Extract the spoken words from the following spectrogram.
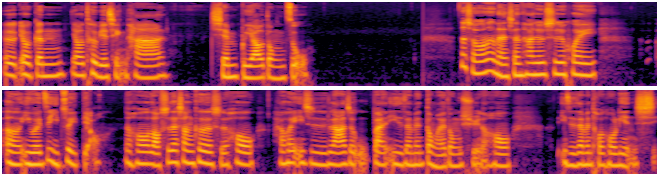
要要跟要特别请他先不要动作。那时候那个男生他就是会，呃，以为自己最屌，然后老师在上课的时候还会一直拉着舞伴一直在那边动来动去，然后一直在那边偷偷练习。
